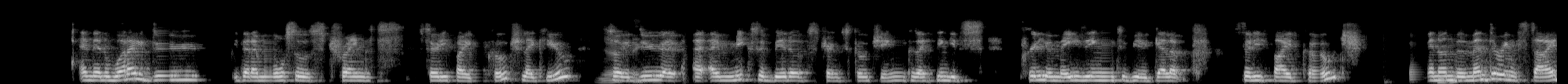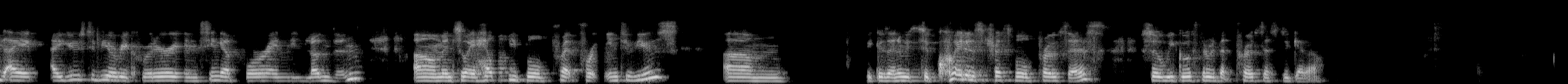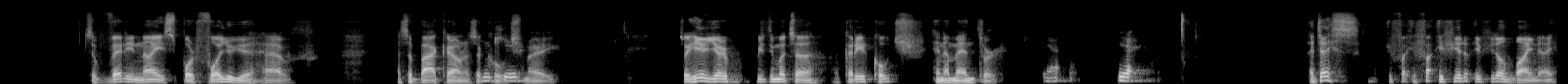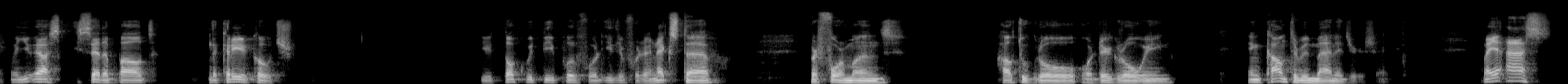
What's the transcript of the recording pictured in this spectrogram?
And then what I do that I'm also strengths certified coach like you. so I do I, I mix a bit of strengths coaching because I think it's pretty amazing to be a Gallup certified coach. And on the mentoring side, I, I used to be a recruiter in Singapore and in London. Um, and so I help people prep for interviews um, because I know it's a quite a stressful process. So we go through that process together. It's a very nice portfolio you have as a background as a Thank coach, you. Mary. So here you're pretty much a, a career coach and a mentor. Yeah. Yeah. I just if if if you if you don't mind, I, when you asked you said about the career coach, you talk with people for either for their next step, performance, how to grow or they're growing, encounter with managers. May I ask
